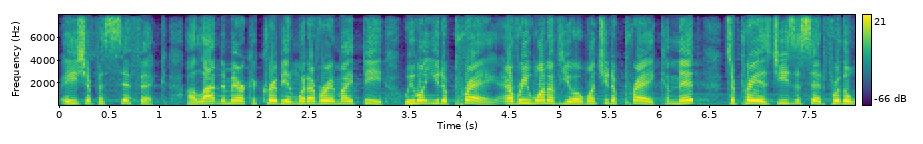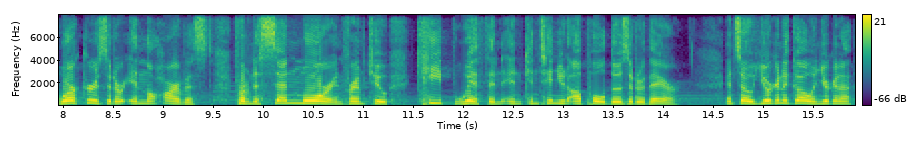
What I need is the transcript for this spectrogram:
Asia Pacific, uh, Latin America, Caribbean, whatever it might be. We want you to pray. Every one of you, I want you to pray. Commit to pray, as Jesus said, for the workers that are in the harvest, for Him to send more and for Him to keep with and, and continue to uphold those that are there. And so you're going to go and you're going to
